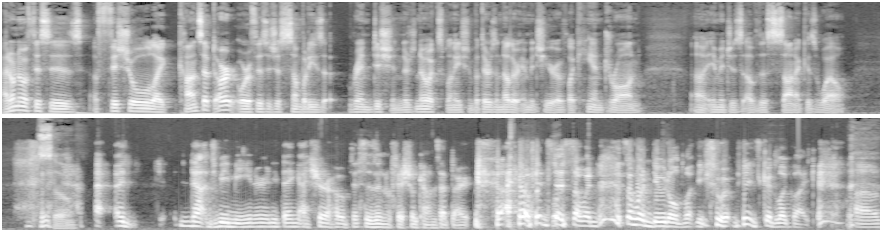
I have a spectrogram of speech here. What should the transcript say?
i don't know if this is official like concept art or if this is just somebody's rendition. There's no explanation but there's another image here of like hand drawn uh, images of the sonic as well. So I, I, not to be mean or anything, I sure hope this isn't official concept art. I hope it's just someone someone doodled what these what these could look like. Um,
